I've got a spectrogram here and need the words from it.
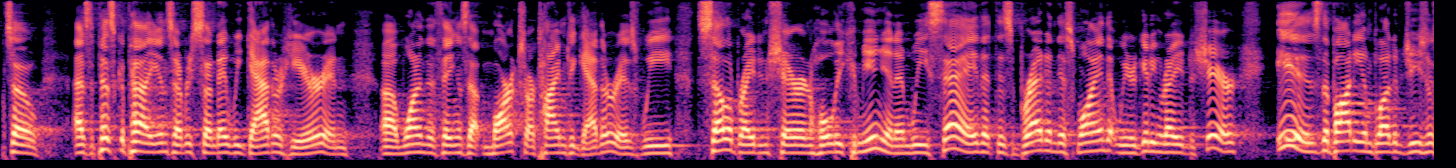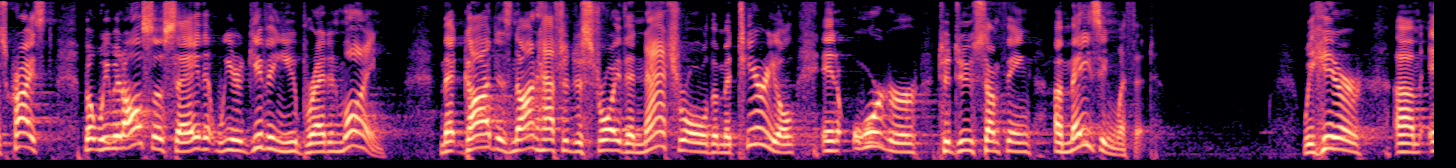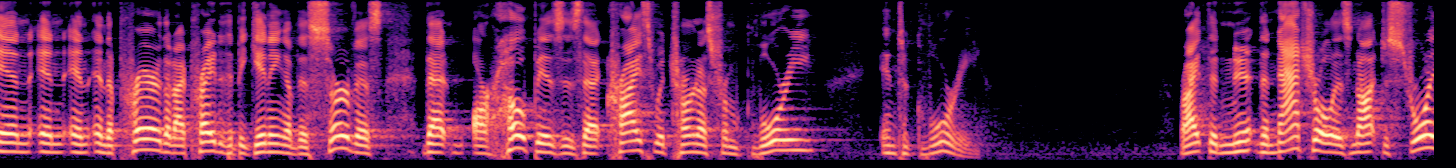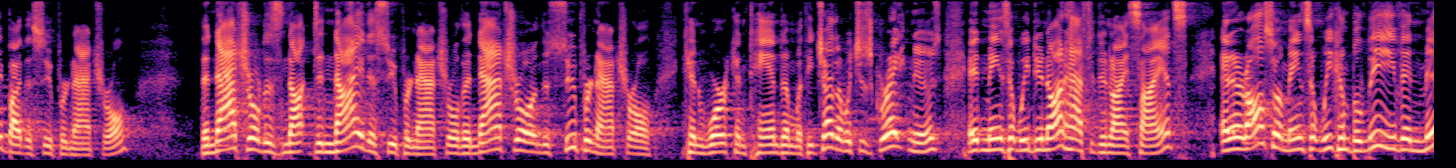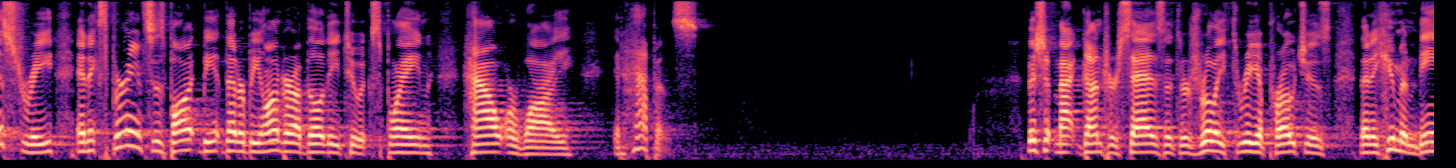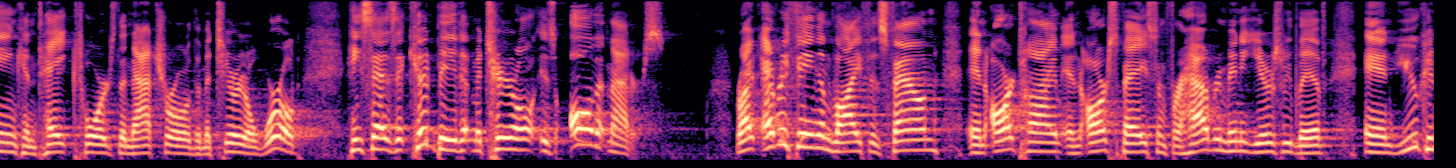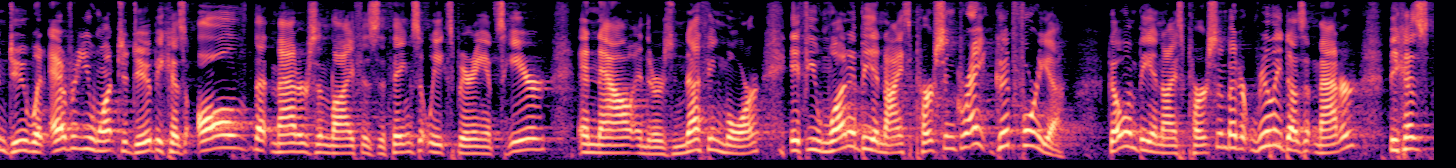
So, as Episcopalians, every Sunday we gather here, and uh, one of the things that marks our time together is we celebrate and share in Holy Communion. And we say that this bread and this wine that we are getting ready to share is the body and blood of Jesus Christ. But we would also say that we are giving you bread and wine that God does not have to destroy the natural, the material, in order to do something amazing with it. We hear um, in, in, in, in the prayer that I prayed at the beginning of this service that our hope is, is that Christ would turn us from glory into glory. Right? The, the natural is not destroyed by the supernatural the natural does not deny the supernatural. The natural and the supernatural can work in tandem with each other, which is great news. It means that we do not have to deny science. And it also means that we can believe in mystery and experiences that are beyond our ability to explain how or why it happens. Bishop Matt Gunter says that there's really three approaches that a human being can take towards the natural or the material world. He says it could be that material is all that matters, right? Everything in life is found in our time, in our space, and for however many years we live, and you can do whatever you want to do because all that matters in life is the things that we experience here and now, and there's nothing more. If you want to be a nice person, great, good for you Go and be a nice person, but it really doesn't matter because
